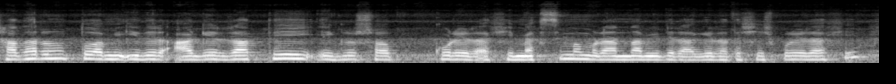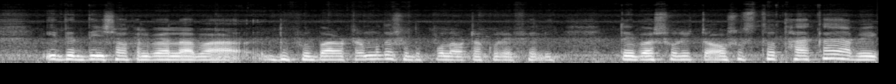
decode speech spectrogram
সাধারণত আমি ঈদের আগের রাতেই এগুলো সব করে রাখি। ম্যাক্সিমাম রান্না আমি ঈদের আগের রাতে শেষ করে রাখি। ঈদের দিন সকালবেলা বা দুপুর বারোটার মধ্যে শুধু পোলাওটা করে ফেলি। তো এবার শরীরটা অসুস্থ থাকায় আমি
